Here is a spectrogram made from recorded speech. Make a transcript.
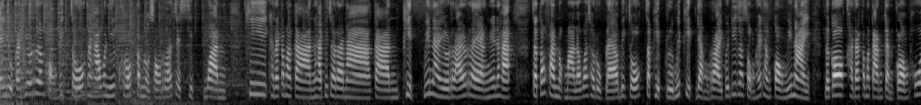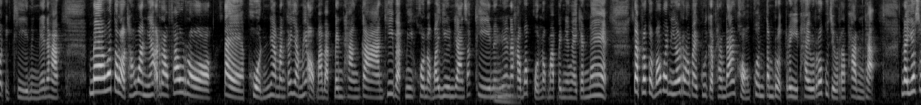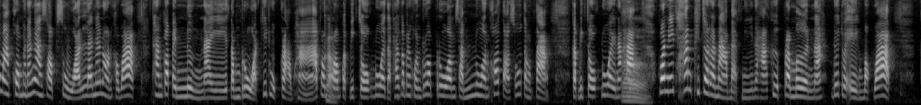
ยังอยู่กันที่เรื่องของบิ๊กโจ๊กนะคะ วันนี้ครบกำหนด 270 วัน ที่คณะกรรมการนะคะพิจารณาการผิดวินัยร้ายแรงเนี่ยนะคะ จะต้องฟันออกมาแล้วว่าสรุปแล้วบิ๊กโจ๊กจะผิดหรือไม่ผิดอย่างไร เพื่อที่จะส่งให้ทางกองวินัย แล้วก็คณะกรรมการกันกรองโทษอีกทีหนึ่งเนี่ยนะคะ แม้ว่าตลอดทั้งวันเนี้ยเราเฝ้ารอ แต่ผลเนี่ยมันก็ยังไม่ออกมาแบบเป็นทางการที่แบบมีคนออกมายืนยันสักทีหนึ่งเนี่ยนะคะว่าผลออกมาเป็นยังไงกันแน่ แต่ปรากฏว่าวันนี้เราไปคุยกับทางด้านของพลตำรวจตรีไพโรจน์กุจิรพันธ์ค่ะนายกสมาคมพนักงานสอบสวน และแน่นอนค่ะว่า ท่านก็เป็นหนึ่งในตำรวจที่ถูกกล่าวหาพร้อมๆ กับบิ๊กโจ๊กด้วย แต่ท่านก็เป็นคนรวบรวมสำนวนข้อต่อสู้ต่างๆ กับบิ๊กโจ๊กด้วยนะคะเออวันนี้ท่านพิจารณาแบบนี้นะคะ คือประเมินนะด้วยตัวเองบอกว่า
